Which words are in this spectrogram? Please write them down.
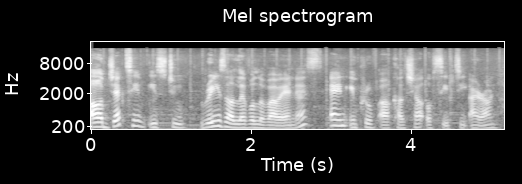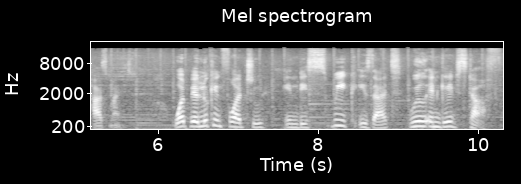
Our objective is to raise our level of awareness and improve our culture of safety around hazmat. What we're looking forward to in this week is that we'll engage staff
